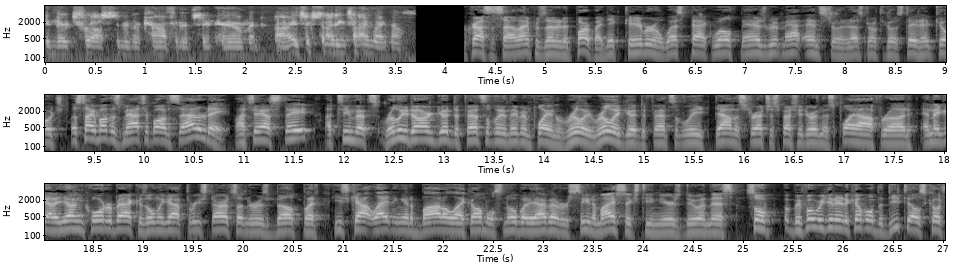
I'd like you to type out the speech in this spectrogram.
in their trust and in their confidence in him. And uh, it's exciting time right now. Across the sideline, presented in part by Nick Tabor and Westpac Wealth Management. Matt Entz, and us North Dakota State head coach. Let's talk about this matchup on Saturday. Montana State, a team that's really darn good defensively, and they've been playing really, really good defensively down the stretch, especially during this playoff run. And they got a young quarterback who's only got three starts under his belt, but he's caught lightning in a bottle like almost nobody I've ever seen in my 16 years doing this. So before we get into a couple of the details, coach,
